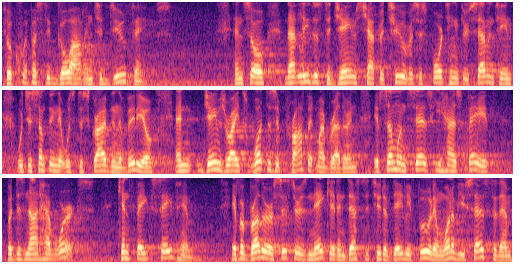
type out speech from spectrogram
to equip us to go out and to do things. And so that leads us to James chapter 2, verses 14 through 17, which is something that was described in the video. And James writes, What does it profit, my brethren, if someone says he has faith but does not have works? Can faith save him? If a brother or sister is naked and destitute of daily food, and one of you says to them,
